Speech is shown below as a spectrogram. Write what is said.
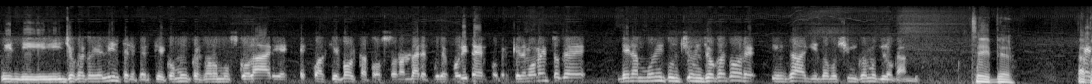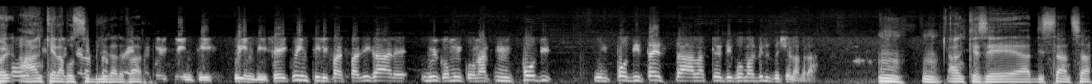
quindi i giocatori dell'Inter perché comunque sono muscolari e, e, qualche volta possono andare pure fuori tempo perché nel momento che viene ammonito un, un giocatore Inzaghi dopo 5 minuti lo cambia. Sì è vero. Ha anche la possibilità di farlo quindi se i quinti li fai faticare lui comunque una, un, po di, un po' di testa all'Atletico Madrid ce l'avrà Mm, mm, anche se a distanza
